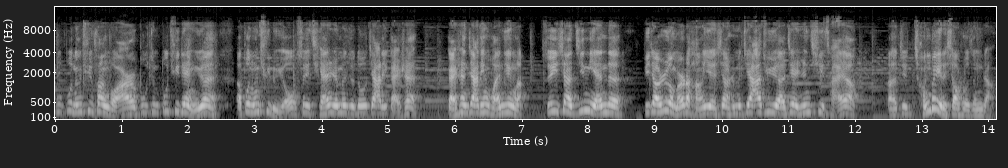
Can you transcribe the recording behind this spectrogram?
不不能去饭馆，不不去电影院，呃，不能去旅游，所以钱人们就都家里改善，改善家庭环境了。所以像今年的比较热门的行业，像什么家具啊、健身器材啊，呃，就成倍的销售增长，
